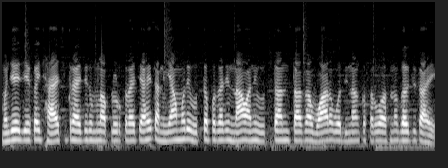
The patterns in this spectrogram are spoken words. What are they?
म्हणजे जे काही छायाचित्र आहे ते तुम्हाला अपलोड करायचे आहेत आणि यामध्ये वृत्तपत्राचे नाव आणि वृत्तांताचा वार व दिनांक सर्व असणं गरजेचं आहे.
